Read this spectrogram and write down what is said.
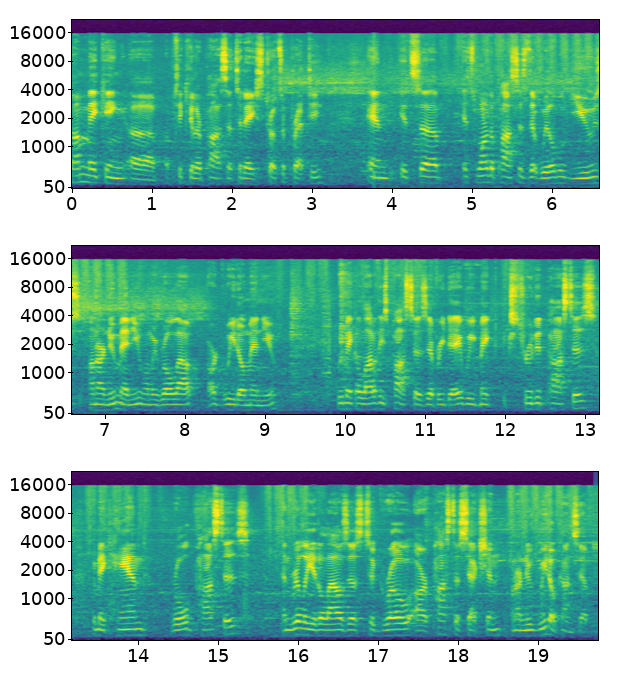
So I'm making uh, a particular pasta today, strozzapreti, and it's uh, it's one of the pastas that we'll use on our new menu when we roll out our Guido menu. We make a lot of these pastas every day. We make extruded pastas, we make hand rolled pastas, and really it allows us to grow our pasta section on our new Guido concept.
